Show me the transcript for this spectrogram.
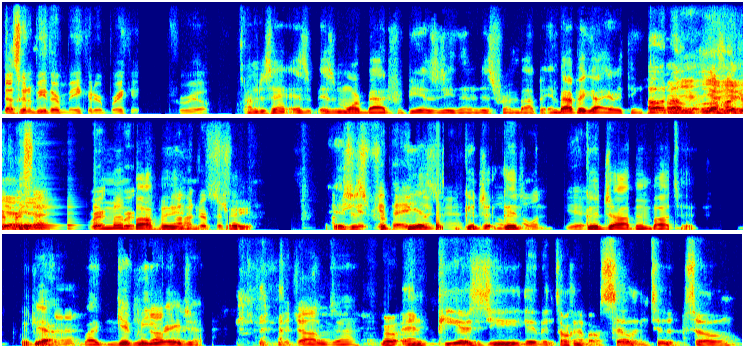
that's going to be their make it or break it for real. I'm just saying, it's, it's more bad for PSG than it is for Mbappe. Mbappe got everything. Oh no, yeah, yeah, hundred percent. Mbappe, hundred percent. It's just for PSG. Good, job, good, yeah. good job, Mbappe. Good job. Yeah, like give me your agent. Good job, bro. And PSG, they've been talking about selling too. So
